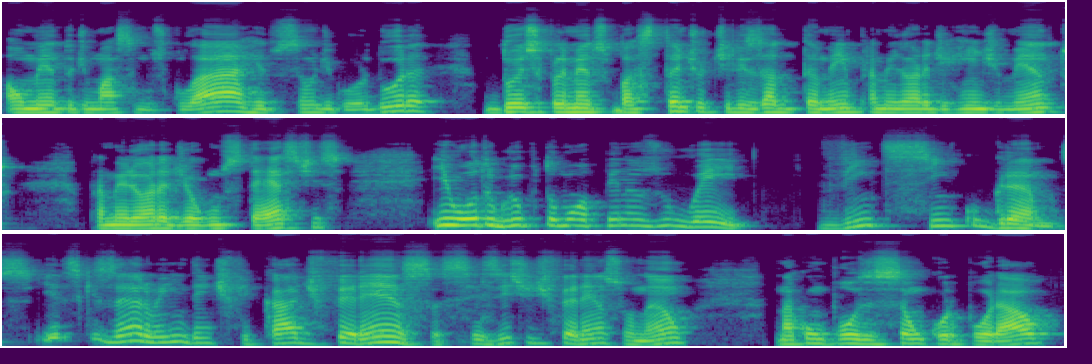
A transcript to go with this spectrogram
aumento de massa muscular, redução de gordura, dois suplementos bastante utilizados também para melhora de rendimento, para melhora de alguns testes, e o outro grupo tomou apenas o whey, 25 gramas. E eles quiseram identificar a diferença, se existe diferença ou não na composição corporal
